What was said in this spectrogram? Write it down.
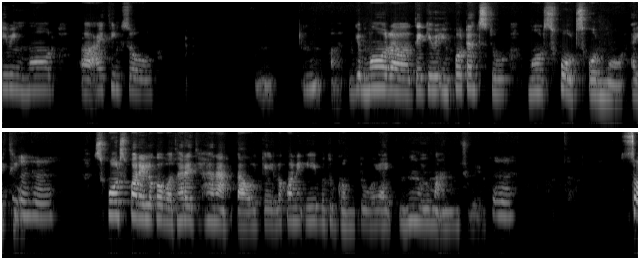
giving more uh, i think so mm, mm, uh, give more uh, they give importance to more sports or more i think Mhm. સ્પોર્ટ્સ પર એ લોકો વધારે ધ્યાન આપતા હોય કે એ લોકોને એ બધું ગમતું હોય I- હું એવું માનું છું એમ Mhm. So,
